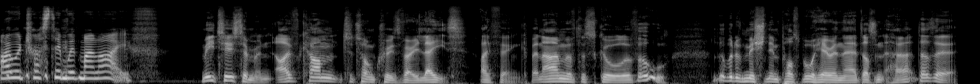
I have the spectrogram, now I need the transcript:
I would trust him with my life. Me too, Simran. I've come to Tom Cruise very late, I think, but now I'm of the school of, oh, A little bit of Mission Impossible here and there doesn't hurt, does it?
